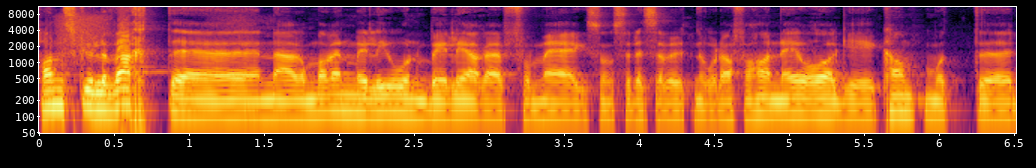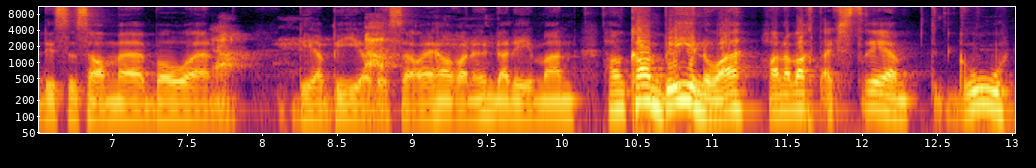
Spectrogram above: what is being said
Han skulle vært eh, nærmere en million billigere for meg, sånn som det ser ut nå. Da. For han er jo òg i kamp mot eh, disse samme Bowen. Ja. Diaby og disse, og jeg har han under de, men han kan bli noe. Han har vært ekstremt god,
